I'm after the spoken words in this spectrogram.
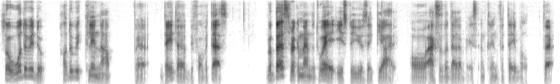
So what do we do? How do we clean up the data before the test? The best recommended way is to use API or access the database and clean the table there.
